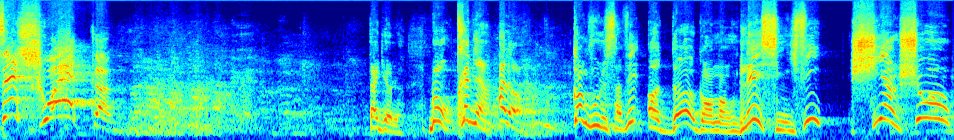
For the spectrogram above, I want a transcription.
C'est chouette Ta gueule. Bon, très bien. Alors, comme vous le savez, hot dog en anglais signifie chien chaud.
